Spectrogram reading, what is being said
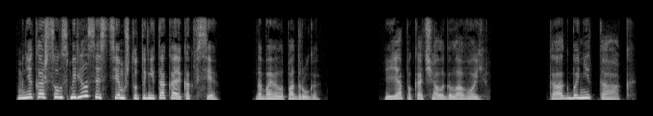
«Мне кажется, он смирился с тем, что ты не такая, как все», — добавила подруга. Я покачала головой. «Как бы не так.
